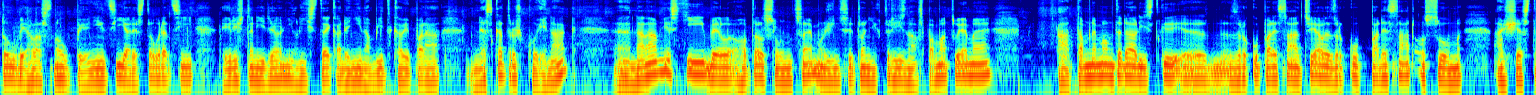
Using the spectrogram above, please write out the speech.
tou věhlasnou pivnicí a restaurací, i když ten jídelní lístek a denní nabídka vypadá dneska trošku jinak. Eh, na náměstí byl hotel Slunce, možná si to někteří z nás pamatujeme, a tam nemám teda lístky eh, z roku 53, ale z roku 58 a 6.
